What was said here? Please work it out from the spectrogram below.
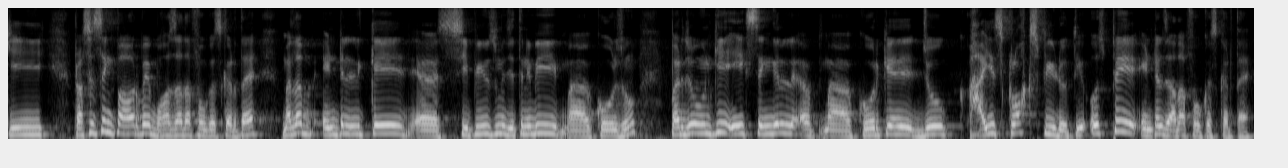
की प्रोसेसिंग पावर पे बहुत ज़्यादा फोकस करता है। मतलब इंटेल के सी में जितने भी कोर्स हों, पर जो उनकी एक सिंगल कोर के जो हाईएस्ट क्लॉक स्पीड होती है, उस पर इंटेल ज़्यादा फोकस करता है।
